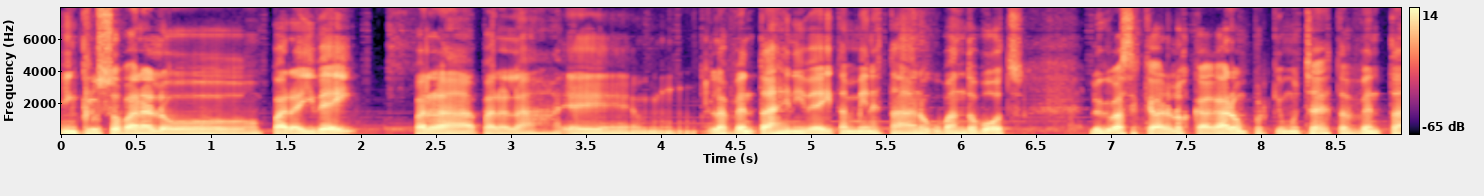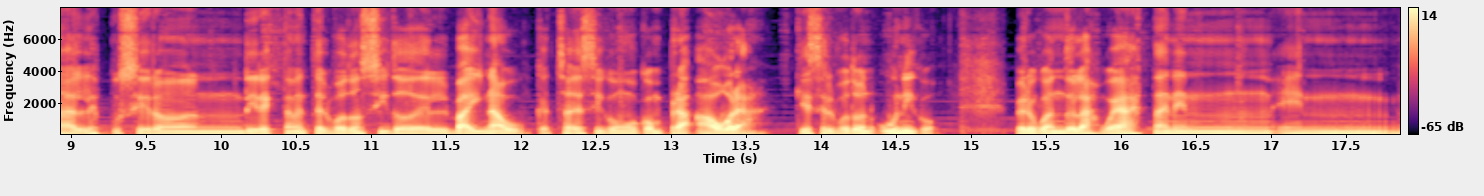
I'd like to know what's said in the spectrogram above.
Incluso para lo, para eBay, para, para las, eh, las ventas en eBay también estaban ocupando bots. Lo que pasa es que ahora los cagaron porque muchas de estas ventas les pusieron directamente el botoncito del Buy Now, ¿cachai? Así como compra ahora, que es el botón único. Pero cuando las weas están en, en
